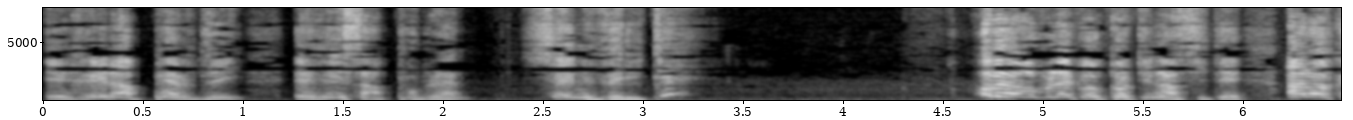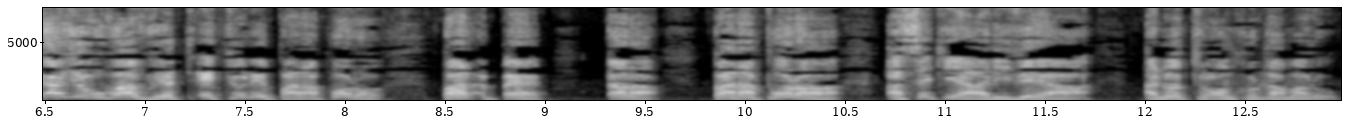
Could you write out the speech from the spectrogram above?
il a perdu, il sa problème. C'est une vérité. On voulait qu'on continue à citer. Alors quand je vous vois, vous êtes étonné par rapport, au, par, par, rapport à, ce qui est arrivé à, notre oncle Damaro.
